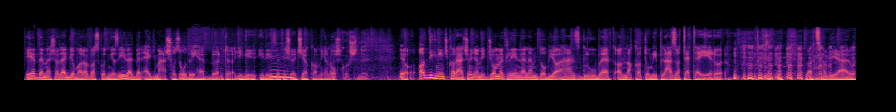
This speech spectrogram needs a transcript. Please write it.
érdemes a legjobban ragaszkodni az életben egymáshoz, Audrey Hepburn-től, egy idézet és öcsi a kamionos. Okos nő. Jó, addig nincs karácsony, amíg John McLean le nem dobja Hans Grubert a Nakatomi pláza tetejéről. Lacaviáról.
